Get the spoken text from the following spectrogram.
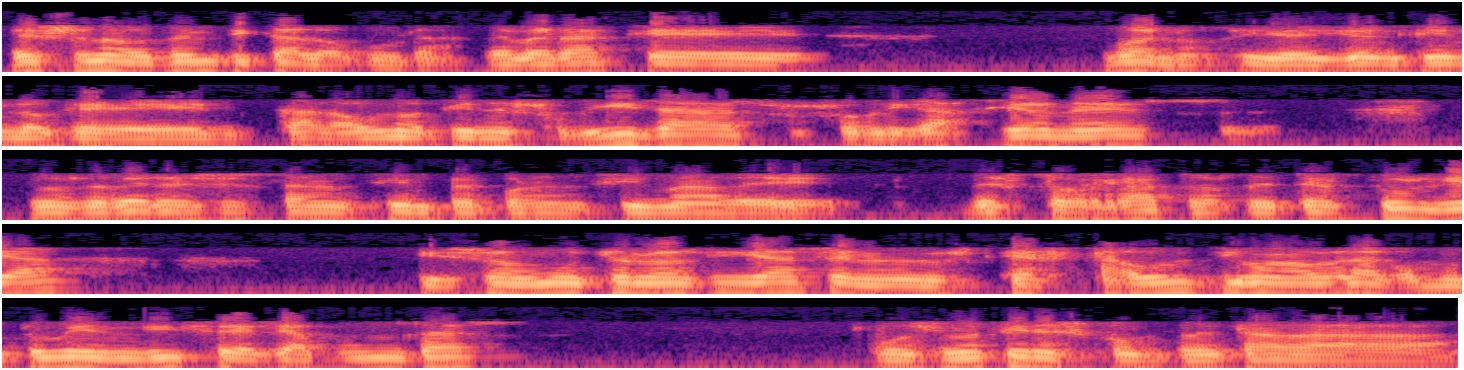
es una auténtica locura. De verdad que, bueno, yo, yo entiendo que cada uno tiene su vida, sus obligaciones, los deberes están siempre por encima de, de estos ratos de tertulia y son muchos los días en los que hasta última hora, como tú bien dices y apuntas, pues no tienes completada,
